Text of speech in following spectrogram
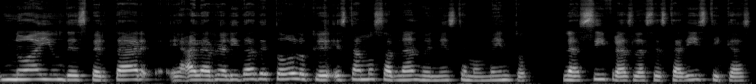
No hay un despertar eh, a la realidad de todo lo que estamos hablando en este momento, las cifras, las estadísticas,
